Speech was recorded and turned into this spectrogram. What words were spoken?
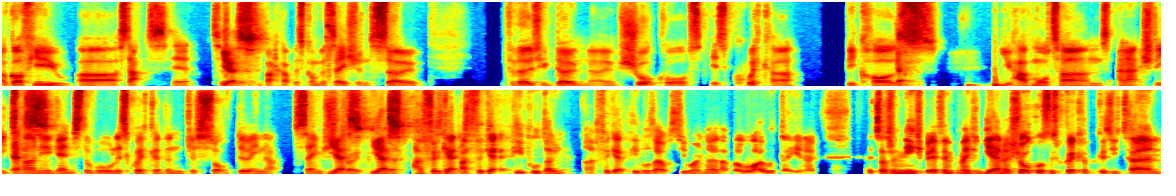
I've got a few uh stats here to, Yes. to back up this conversation. So for those who don't know, short course is quicker because you have more turns and actually turning against the wall is quicker than just sort of doing that same stroke. Yes, yes. I forget. I forget people don't. I forget people obviously won't know that, but why would they? You know, it's such a niche bit of information. Yeah, no. Short course is quicker because you turn.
